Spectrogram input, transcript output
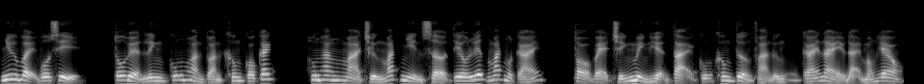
Như vậy vô sỉ, Tô huyền linh cũng hoàn toàn không có cách, hung hăng mà trừng mắt nhìn sở tiêu liếc mắt một cái, tỏ vẻ chính mình hiện tại cũng không tưởng phản ứng cái này đại móng heo.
